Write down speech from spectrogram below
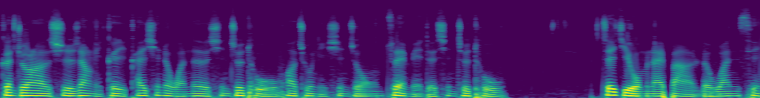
更重要的是，让你可以开心的玩乐心智图，画出你心中最美的心智图。这一集我们来把《The One Thing》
